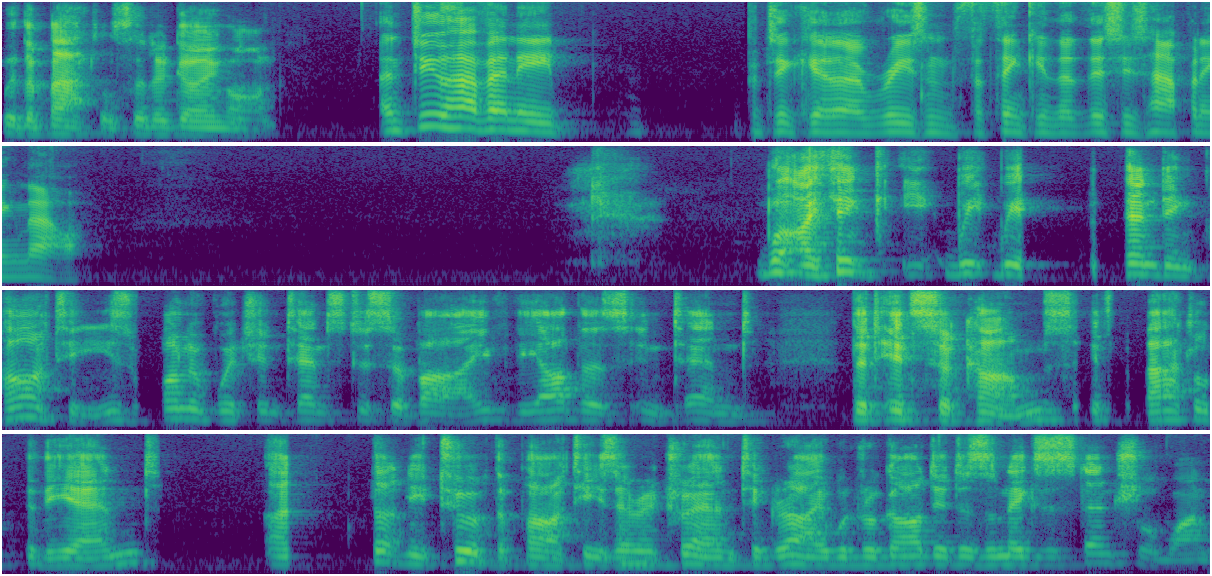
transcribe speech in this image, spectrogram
with the battles that are going on. And do you have any particular reason for thinking that this is happening now? Well, I think we, we attending parties, one of which intends to survive, the others intend that it succumbs. It's a battle to the end. And certainly two of the parties, Eritrea and Tigray, would regard it as an existential one.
